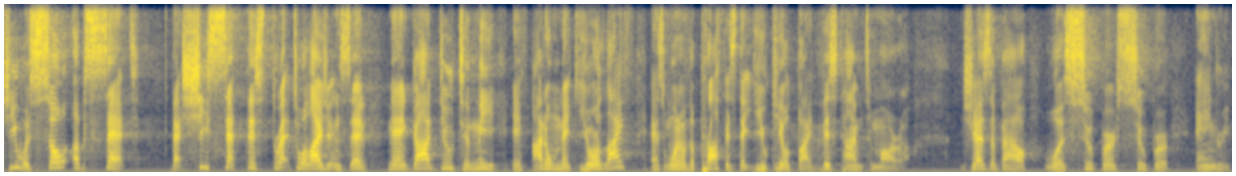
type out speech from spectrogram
She was so upset that she set this threat to Elijah and said, man, God do to me if I don't make your life as one of the prophets that you killed by this time tomorrow? Jezebel was super, super angry.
